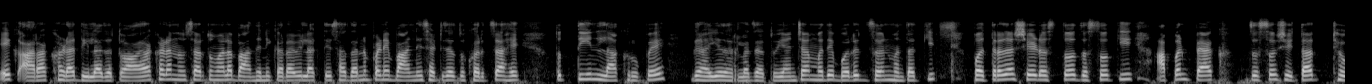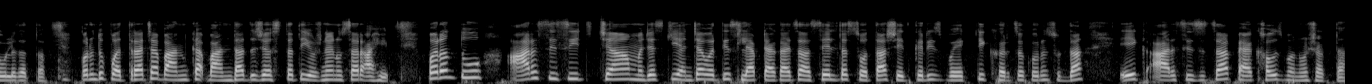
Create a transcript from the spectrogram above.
एक आराखडा दिला जातो. आराखड्यानुसार तुम्हाला बांधणी करावी लागते. साधारणपणे बांधणीसाठीचा जो खर्च आहे तो तीन लाख रुपये ग्राह्य धरला जातो. यांच्यामध्ये बरेच जण म्हणतात की पत्राचा शेड असतं जसं की आपण पॅक जसं शेतात ठेवलं जातं. परंतु पत्राच्या बांधका बांधात जे असतं ते योजनेनुसार आहे. परंतु आर सी सीच्या म्हणजेच की यांच्यावरती स्लॅब टाकायचा असेल तर स्वतः शेतकरी वैयक्तिक खर्च करून सुद्धा एक आर सी सीचा पॅक हाऊस बनवू शकता.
